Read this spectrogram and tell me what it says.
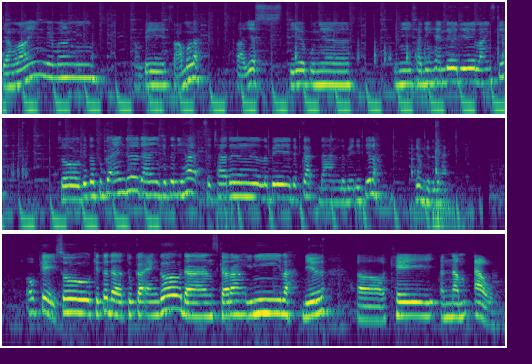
Yang lain memang hampir sama lah uh, Yes, dia punya ini charging handle dia lain sikit. So kita tukar angle dan kita lihat secara lebih dekat dan lebih detail lah. Jom kita lihat. Okay, so kita dah tukar angle dan sekarang inilah dia uh, K6L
